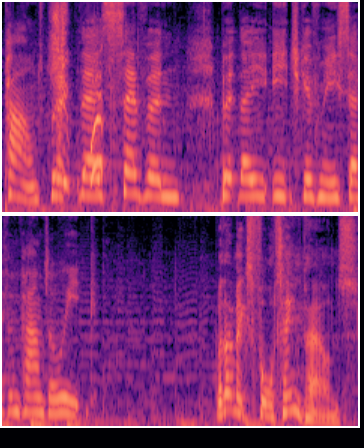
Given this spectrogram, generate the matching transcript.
pounds. But there's seven, but they each give me seven pounds a week. Well, that makes fourteen pounds.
